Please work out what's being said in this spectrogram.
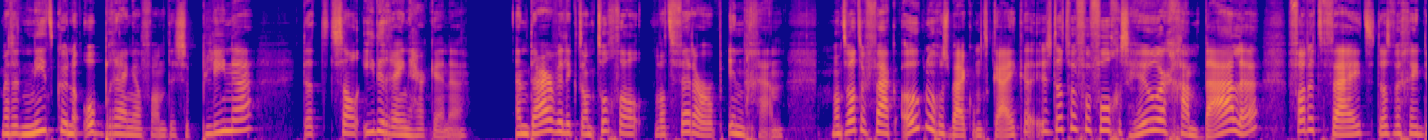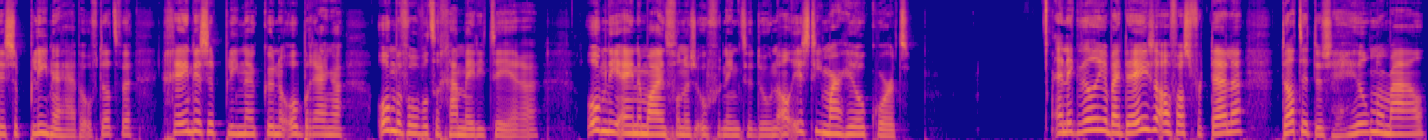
met het niet kunnen opbrengen van discipline, dat zal iedereen herkennen. En daar wil ik dan toch wel wat verder op ingaan. Want wat er vaak ook nog eens bij komt kijken, is dat we vervolgens heel erg gaan balen van het feit dat we geen discipline hebben. Of dat we geen discipline kunnen opbrengen om bijvoorbeeld te gaan mediteren. Om die ene mindfulness oefening te doen, al is die maar heel kort. En ik wil je bij deze alvast vertellen dat dit dus heel normaal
